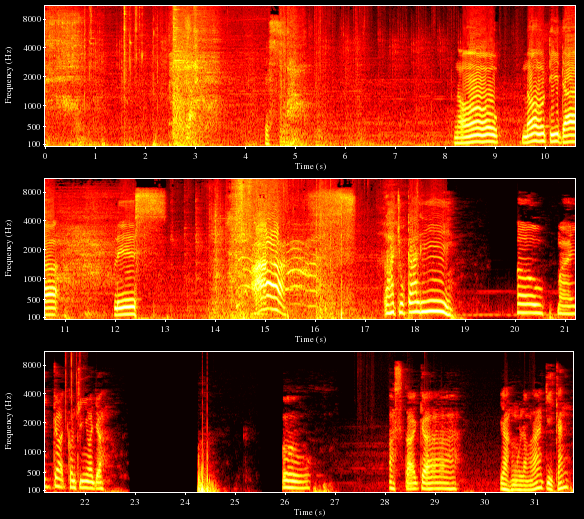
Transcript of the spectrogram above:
Yes. No no tidak please. Ah. Laju kali. Oh my god continue aja. Oh. Astaga. Ya ngulang lagi kan?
